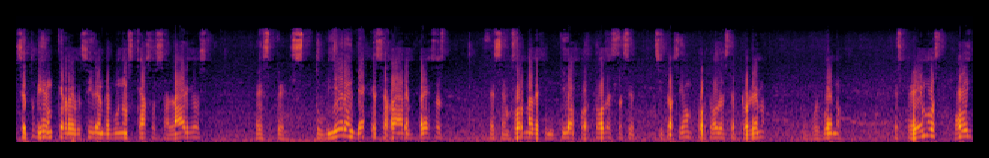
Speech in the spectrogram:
se tuvieron que reducir en algunos casos salarios, este, tuvieron ya que cerrar empresas es en forma definitiva por toda esta situación, por todo este problema. Pues bueno, esperemos hoy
